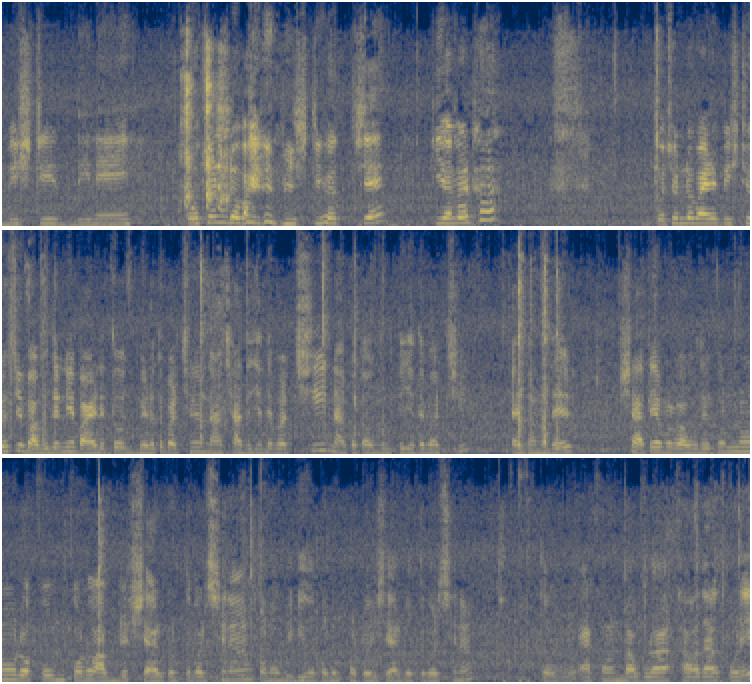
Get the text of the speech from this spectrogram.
বৃষ্টির দিনে প্রচণ্ড বাইরে বৃষ্টি হচ্ছে। কি হলো এটা? প্রচণ্ড বাইরে বৃষ্টি হচ্ছে। বাবুদের নিয়ে বাইরে তো বেরোতে পারছি না না ছাদে যেতে পারছি, না কোথাও ঘুরতে যেতে পারছি। তাই তোমাদের সাথে আমার বাবুদের কোনো রকম কোনো আপডেট শেয়ার করতে পারছি না, কোনো ভিডিও কোনো ফটোই শেয়ার করতে পারছি না। তো এখন বাবুরা খাওয়া দাওয়া করে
